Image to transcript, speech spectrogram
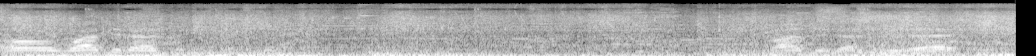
Oh, why did I... Why did I do that?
